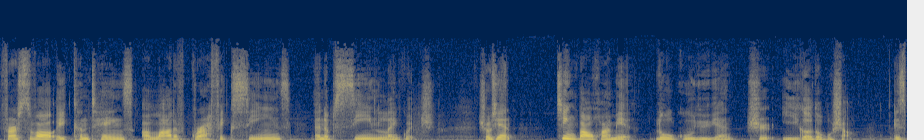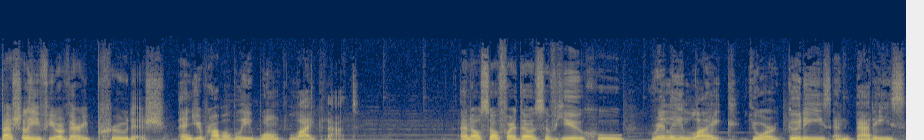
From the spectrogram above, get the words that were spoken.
First of all, it contains a lot of graphic scenes and obscene language. 首先，劲爆画面、露骨语言是一个都不少。 Especially if you're very prudish, and you probably won't like that. And also for those of you who really like your goodies and baddies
